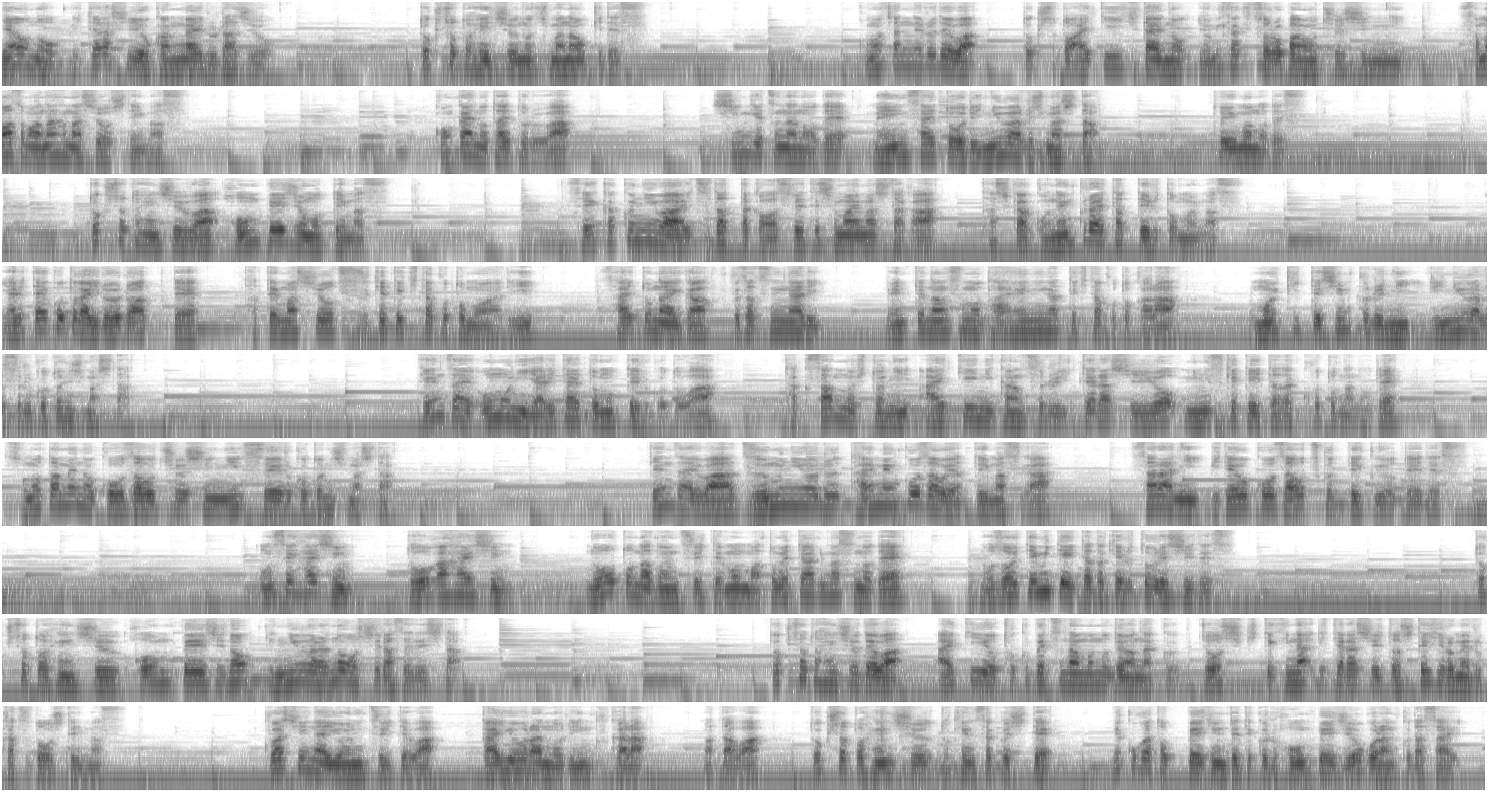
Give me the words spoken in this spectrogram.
にゃおのリテラシーを考えるラジオ。読書と編集の千直樹です。このチャンネルでは読書と IT 時代の読み書きそろばんを中心に様々な話をしています。今回のタイトルは新月なのでメインサイトをリニューアルしました。というものです。読書と編集はホームページを持っています。正確にはいつだったか忘れてしまいましたが確か5年くらい経っていると思います。やりたいことがいろいろあって、縦増しを続けてきたこともあり、サイト内が複雑になり、メンテナンスも大変になってきたことから、思い切ってシンプルにリニューアルすることにしました。現在主にやりたいと思っていることは、たくさんの人に IT に関するリテラシーを身につけていただくことなので、そのための講座を中心に据えることにしました。現在は Zoom による対面講座をやっていますが、さらにビデオ講座を作っていく予定です。音声配信、動画配信、ノートなどについてもまとめてありますので、覗いてみていただけると嬉しいです。読書と編集ホームページのリニューアルのお知らせでした。読書と編集では IT を特別なものではなく常識的なリテラシーとして広める活動をしています。詳しい内容については概要欄のリンクからまたは読書と編集と検索して猫がトップページに出てくるホームページをご覧ください。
